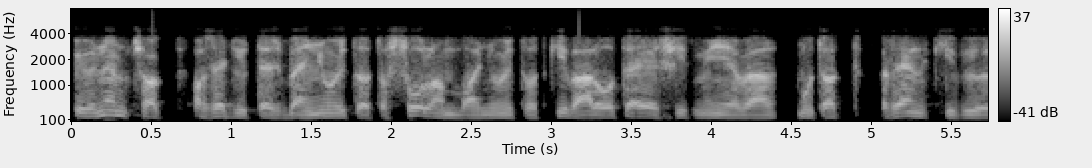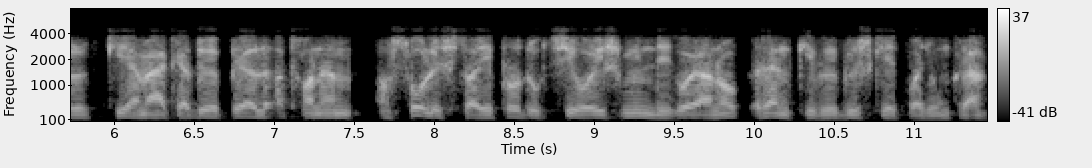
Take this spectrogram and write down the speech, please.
Ő nem csak az együttesben nyújtott, a szólamban nyújtott kiváló teljesítményével mutat rendkívül kiemelkedő példát, hanem a szólistai produkció is mindig olyanok, rendkívül büszkék vagyunk rá.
